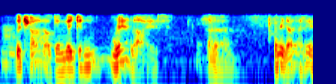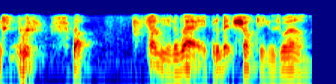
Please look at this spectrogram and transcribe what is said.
hmm. the child and they didn't realise? Um, I mean, I, I think it's well, funny in a way, but a bit shocking as well.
